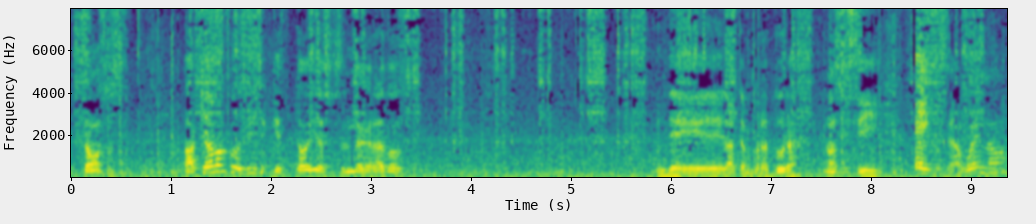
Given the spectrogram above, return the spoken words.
Estamos... Aquí abajo dice que estoy a 60 grados de la temperatura. No sé si eso sea bueno.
